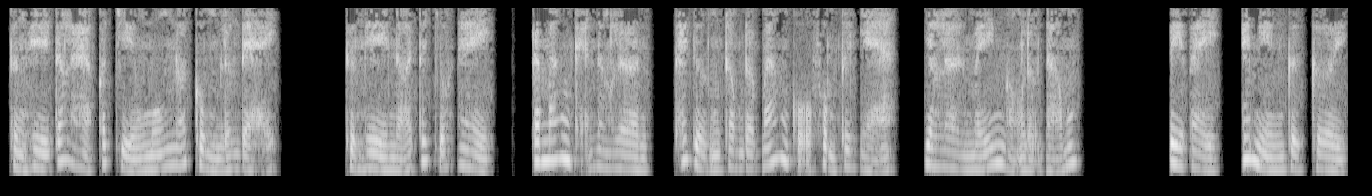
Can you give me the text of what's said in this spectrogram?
Thường Hy tức là có chuyện muốn nói cùng lương đệ. Thường Hy nói tới chỗ này, cái mắt khẽ nâng lên, thấy được trong đôi mắt của Phùng Tư Nhã dâng lên mấy ngọn lửa nóng. Vì vậy, cái miệng cười cười,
